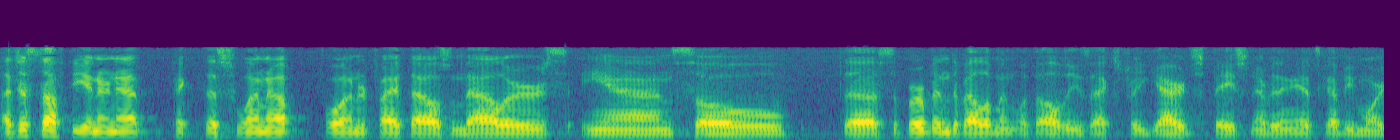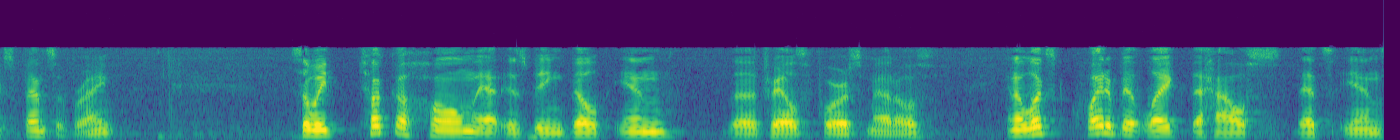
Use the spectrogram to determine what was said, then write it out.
Uh, just off the internet, picked this one up, $405,000, and so the suburban development with all these extra yard space and everything, that's got to be more expensive, right? So we took a home that is being built in the Trails of Forest Meadows, and it looks quite a bit like the house that's in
